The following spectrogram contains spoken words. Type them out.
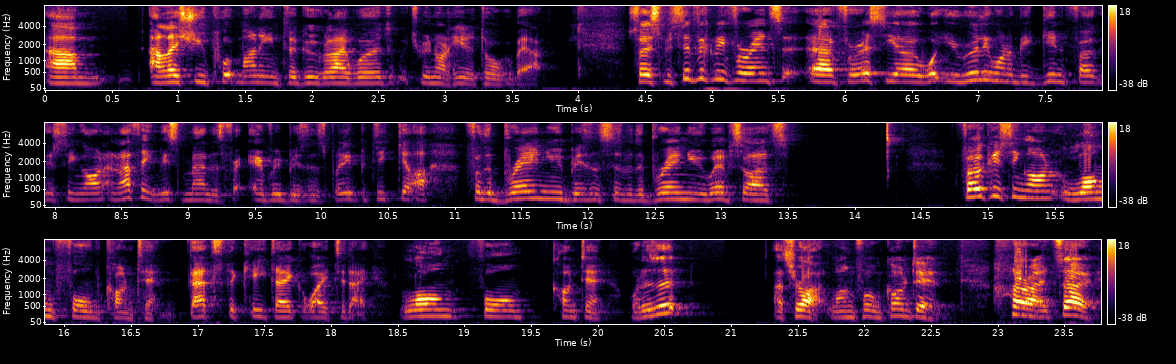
um, unless you put money into Google AdWords, which we're not here to talk about. So specifically for, uh, for SEO, what you really want to begin focusing on, and I think this matters for every business, but in particular for the brand new businesses with the brand new websites, Focusing on long form content. That's the key takeaway today. Long form content. What is it? That's right, long form content. All right, so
